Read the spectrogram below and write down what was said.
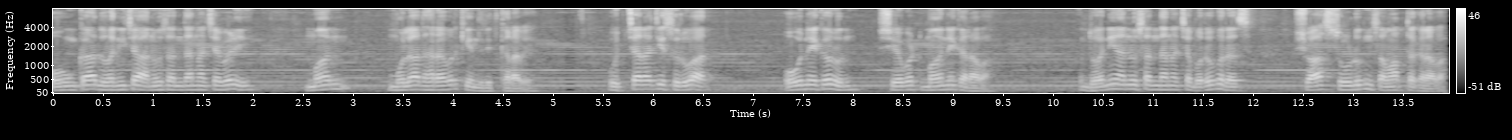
ओंकार ध्वनीच्या अनुसंधानाच्या वेळी मन मुलाधारावर केंद्रित करावे. उच्चाराची सुरुवात ओने करून शेवट मने करावा. ध्वनी अनुसंधानाच्या बरोबरच श्वास सोडून समाप्त करावा.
